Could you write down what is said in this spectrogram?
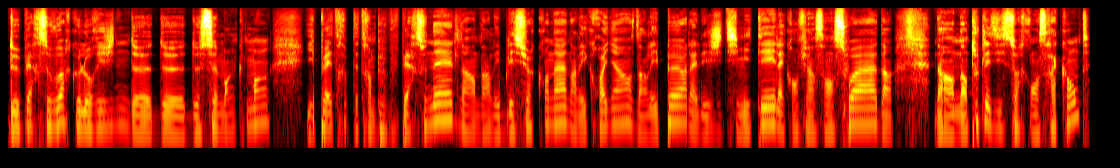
de percevoir que l'origine de, de, ce manquement, il peut être peut-être un peu plus personnel, dans, dans les blessures qu'on a, dans les croyances, dans les peurs, la légitimité, la confiance en soi, dans, dans, toutes les histoires qu'on se raconte.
